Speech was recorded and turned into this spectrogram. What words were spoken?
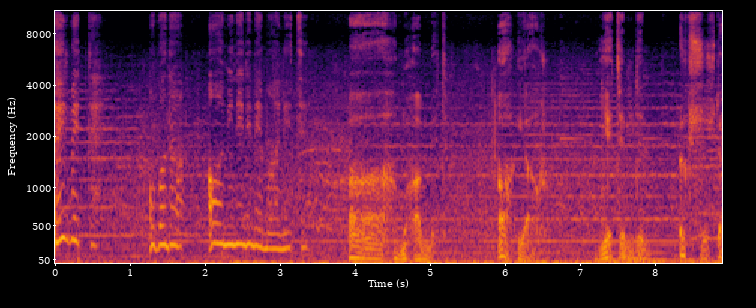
Elbette. O bana Amine'nin emaneti. Ah Muhammed'im. Ah yavrum. Yetimdin, öksüzde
